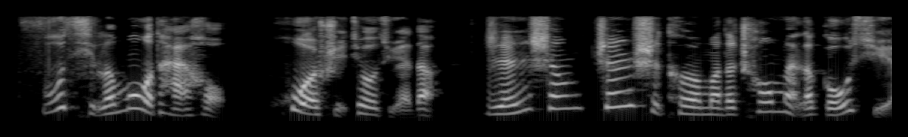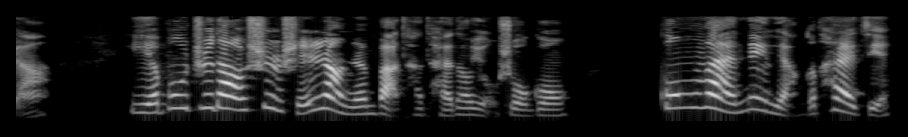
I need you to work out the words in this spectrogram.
扶起了莫太后。祸水就觉得人生真是特么的充满了狗血啊！也不知道是谁让人把他抬到永寿宫，宫外那两个太监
